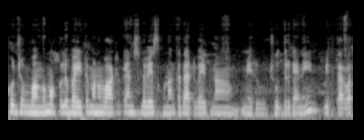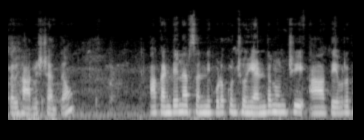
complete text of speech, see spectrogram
కొంచెం వంగ మొక్కలు బయట మనం వాటర్ క్యాన్స్లో వేసుకున్నాం కదా అటువైపున మీరు చూద్దరు కానీ వీటి తర్వాత అవి హార్వెస్ట్ చేద్దాం. ఆ కంటైనర్స్ అన్నీ కూడా కొంచెం ఎండ నుంచి ఆ తీవ్రత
